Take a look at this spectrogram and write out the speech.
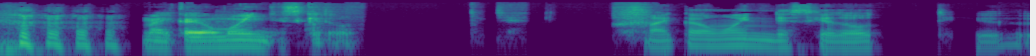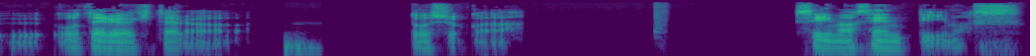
毎回重いんですけど、毎回重いんですけどっていうお便りが来たら、どうしようかな。すいませんって言います。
